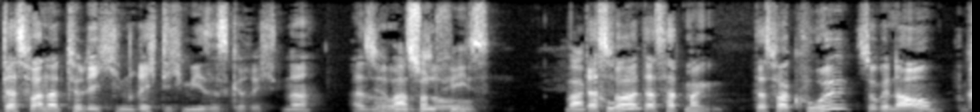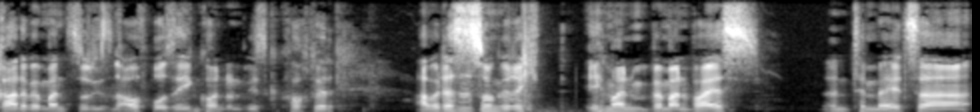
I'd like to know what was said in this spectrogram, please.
das war natürlich ein richtig mieses Gericht, ne? Also Ja, war schon so, fies. War Das cool. war, das hat man, das war cool, so genau, gerade wenn man so diesen Aufbau sehen konnte und wie es gekocht wird. Aber das ist so ein Gericht, ich meine, wenn man weiß, ein Tim Melzer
